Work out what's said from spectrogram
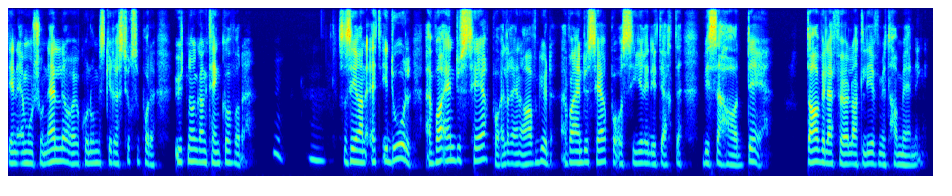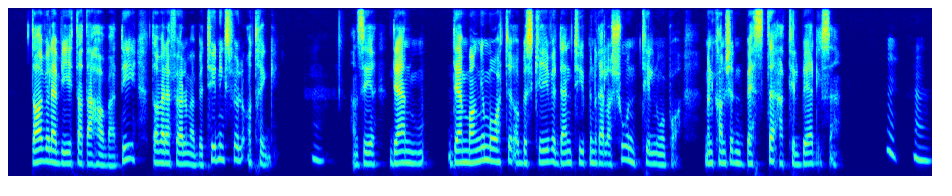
dine emosjonelle og økonomiske ressurser på det, uten å engang tenke over det. Mm. Så sier han et idol er hva enn du ser på, eller en avgud, er hva enn du ser på og sier i ditt hjerte, hvis jeg har det, da vil jeg føle at livet mitt har mening. Da vil jeg vite at jeg har verdi, da vil jeg føle meg betydningsfull og trygg. Mm. Han sier det er, en, det er mange måter å beskrive den typen relasjon til noe på, men kanskje den beste er tilbedelse. Mm.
